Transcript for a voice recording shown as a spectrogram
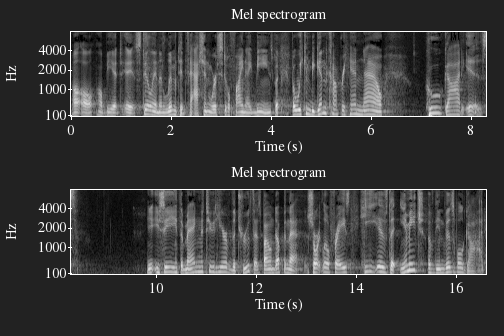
albeit still in a limited fashion. We're still finite beings, but, but we can begin to comprehend now who God is. You, see the magnitude here of the truth that's bound up in that short little phrase? He is the image of the invisible God.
